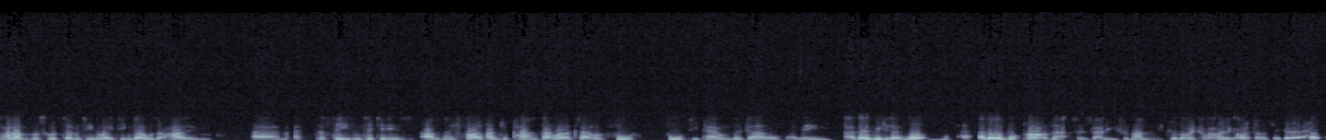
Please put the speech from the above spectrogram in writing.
Southampton have scored 17 or 18 goals at home. Um, a, a season ticket is, I don't know, 500 pounds. That works out at four, 40 pounds a goal. I mean, I don't really know what, I don't know what part of that says value for money because I can't, I, I can't figure it out.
